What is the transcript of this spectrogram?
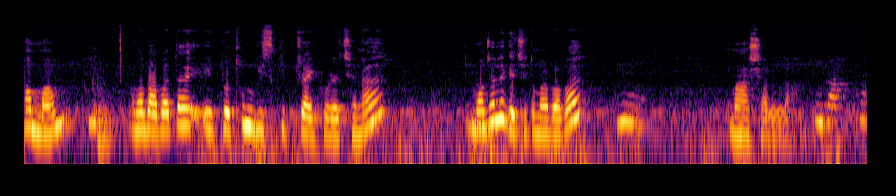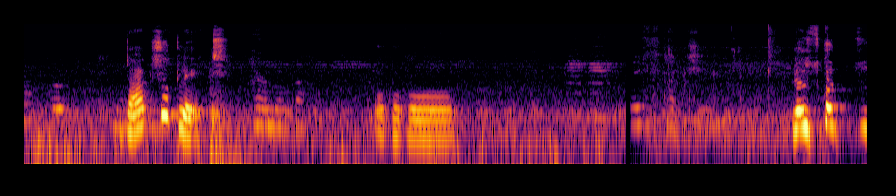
মাম্মাম আমার বাবা তা এই প্রথম বিস্কিট ট্রাই করেছে না? মজা লেগেছে তোমার বাবা? মাশাল্লাহ ডার্ক চকলেট ওহো হো টেস্ট খাচ্ছি।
